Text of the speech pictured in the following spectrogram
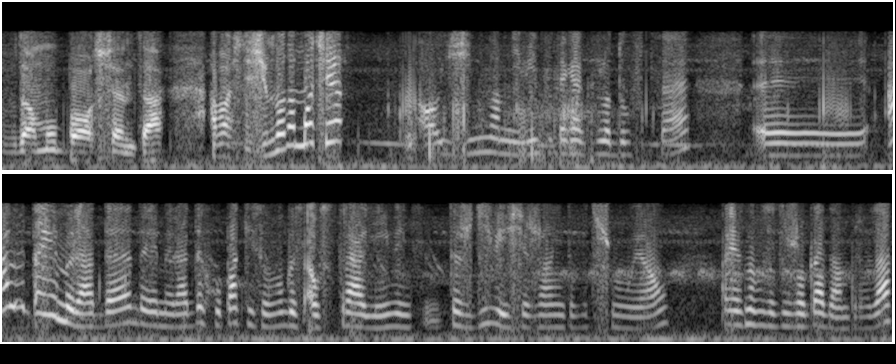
w domu, bo oszczędza. A właśnie, zimno tam macie? Oj, zimno mniej więcej tak jak w lodówce, yy, ale dajemy radę, dajemy radę. Chłopaki są w ogóle z Australii, więc też dziwię się, że oni to wytrzymują. Ale ja znowu za dużo gadam, prawda?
